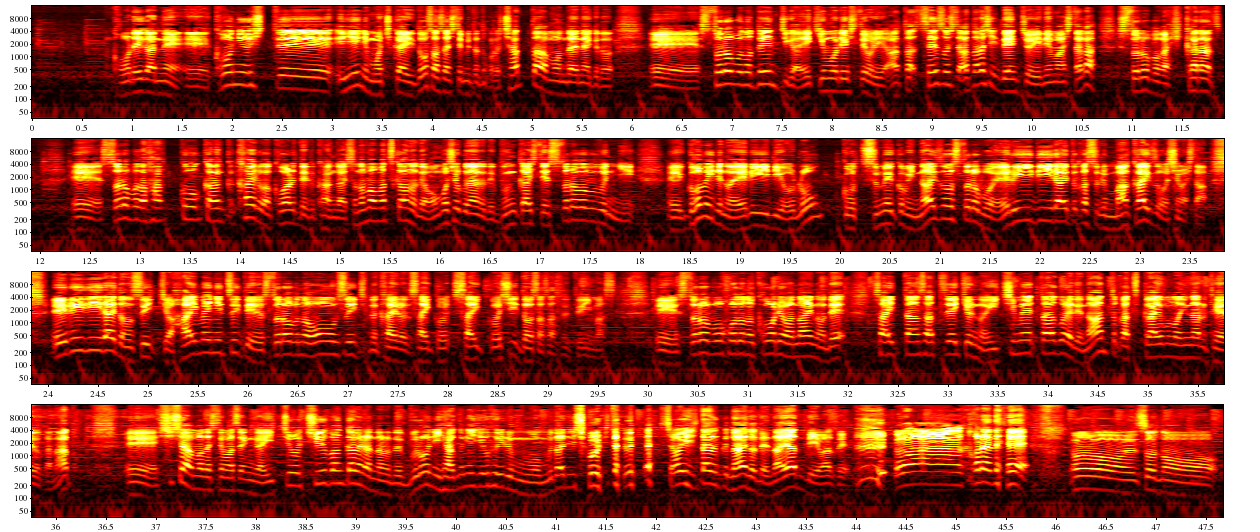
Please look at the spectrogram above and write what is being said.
これがね、えー、購入して家に持ち帰り動作させてみたところ、シャッターは問題ないけど、えー、ストロボの電池が液漏れしており、あた清掃して新しい電池を入れましたが、ストロボが光らず、えー、ストロボの発光管か回路が壊れている考え、そのまま使うのでは面白くないので分解してストロボ部分に、え、5mm の LED を6個詰め込み、内蔵ストロボを LED ライト化する魔改造をしました。LED ライトのスイッチは背面についているストロボのオンオフスイッチの回路で再構再構し動作させています。え、ストロボほどの光量はないので、最短撮影距離の1メーターぐらいでなんとか使い物になる程度かなと。えー、死者はまだしてませんが、一応中盤カメラなので、ブローに120フィルムを無駄に消費した、消費したくないので悩んでいますよ。うわー、これね、うん、その、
